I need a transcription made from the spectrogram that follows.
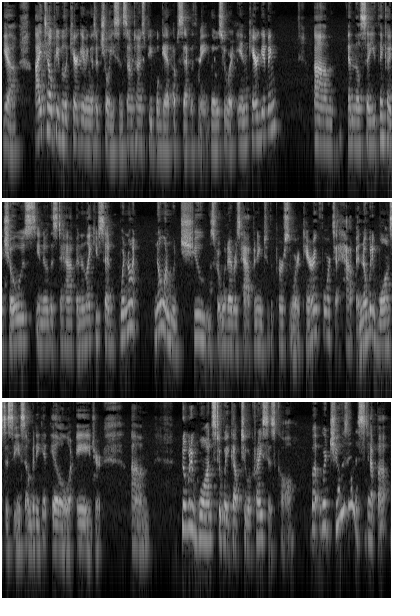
yeah. I tell people that caregiving is a choice, and sometimes people get upset with me, those who are in caregiving. Um, and they'll say, You think I chose, you know, this to happen? And like you said, we're not no one would choose for whatever's happening to the person we're caring for to happen. Nobody wants to see somebody get ill or age or um, nobody wants to wake up to a crisis call, but we're choosing to step up.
